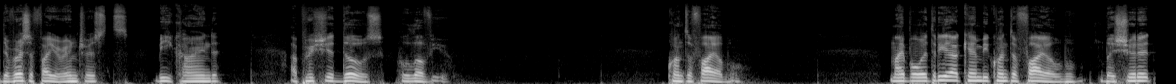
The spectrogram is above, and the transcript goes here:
diversify your interests, be kind, appreciate those who love you. Quantifiable. My poetria can be quantifiable, but should it?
